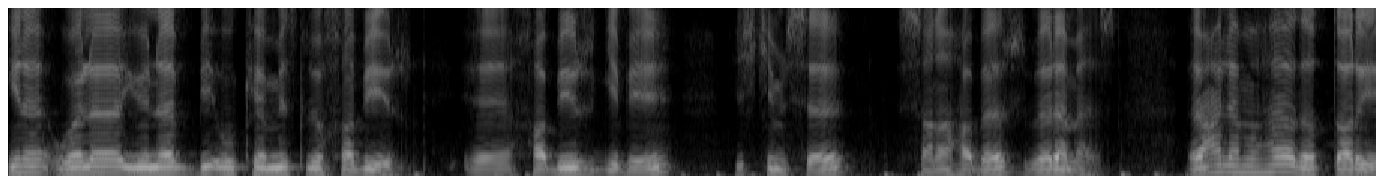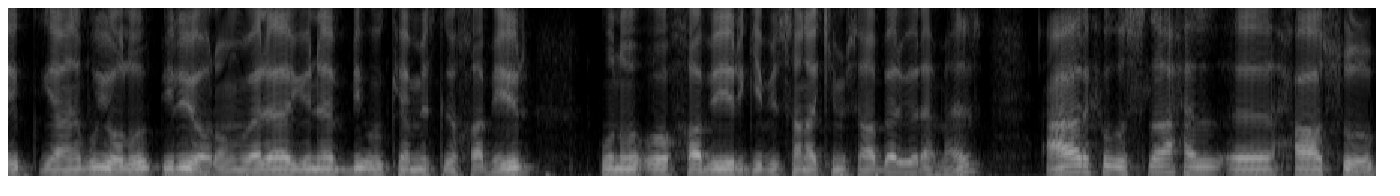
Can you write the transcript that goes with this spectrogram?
Yine ve la yunebbi'uke mislu habir. E, habir gibi hiç kimse sana haber veremez. E'lemu hâzâ tarik yani bu yolu biliyorum ve la yunebbi'uke mislu habir. Bunu o habir gibi sana kimse haber veremez. Arifu ıslahel e, hasub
